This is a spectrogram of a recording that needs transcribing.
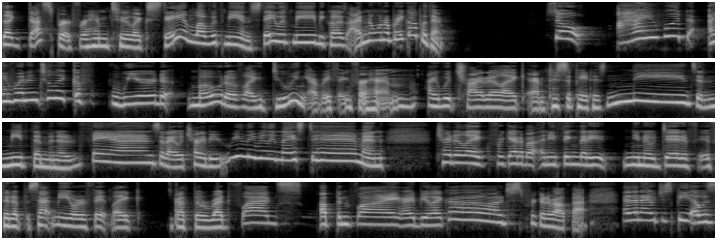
like desperate for him to like stay in love with me and stay with me because I didn't want to break up with him. So I would, I went into like a weird mode of like doing everything for him. I would try to like anticipate his needs and meet them in advance. And I would try to be really, really nice to him and try to like forget about anything that he, you know, did if, if it upset me or if it like got the red flags up and flying, I'd be like, oh, I'll just forget about that. And then I would just be, I was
